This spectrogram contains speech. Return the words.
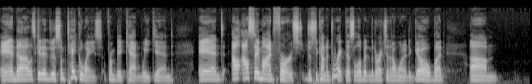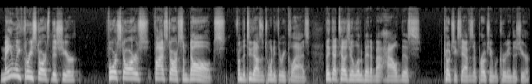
And uh, let's get into some takeaways from Big Cat Weekend. And I'll, I'll say mine first, just to kind of direct this a little bit in the direction that I wanted to go. But um, mainly three stars this year, four stars, five stars, some dogs from the 2023 class. I think that tells you a little bit about how this coaching staff is approaching recruiting this year.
